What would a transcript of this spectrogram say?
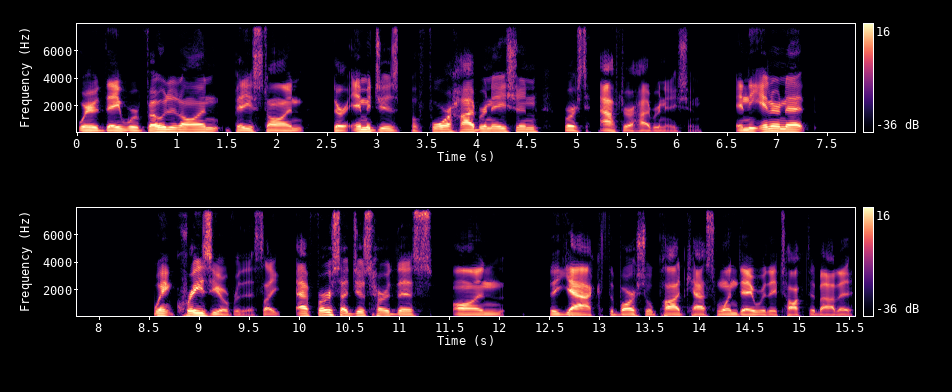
where they were voted on based on their images before hibernation versus after hibernation. And the internet went crazy over this. Like at first I just heard this on the Yak, the Barstool podcast one day where they talked about it.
